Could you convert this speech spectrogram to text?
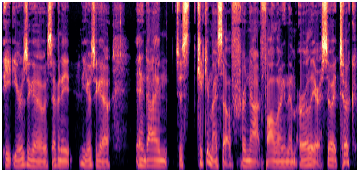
eight years ago, seven eight years ago. And I'm just kicking myself for not following them earlier. So it took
